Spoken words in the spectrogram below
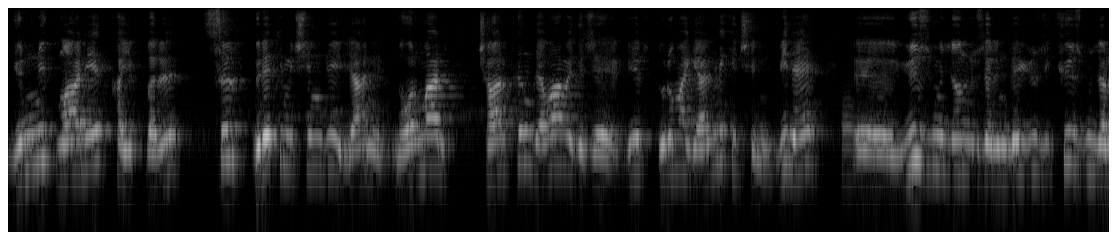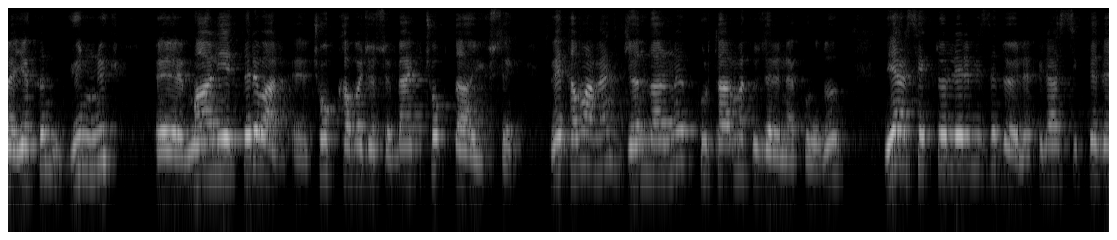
Günlük maliyet kayıpları sırf üretim için değil yani normal çarkın devam edeceği bir duruma gelmek için bile e, 100 milyonun üzerinde 100-200 milyona yakın günlük e, maliyetleri var. E, çok kabaca. Belki çok daha yüksek. Ve tamamen canlarını kurtarmak üzerine kurulu. Diğer sektörlerimizde de öyle. Plastikte de,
